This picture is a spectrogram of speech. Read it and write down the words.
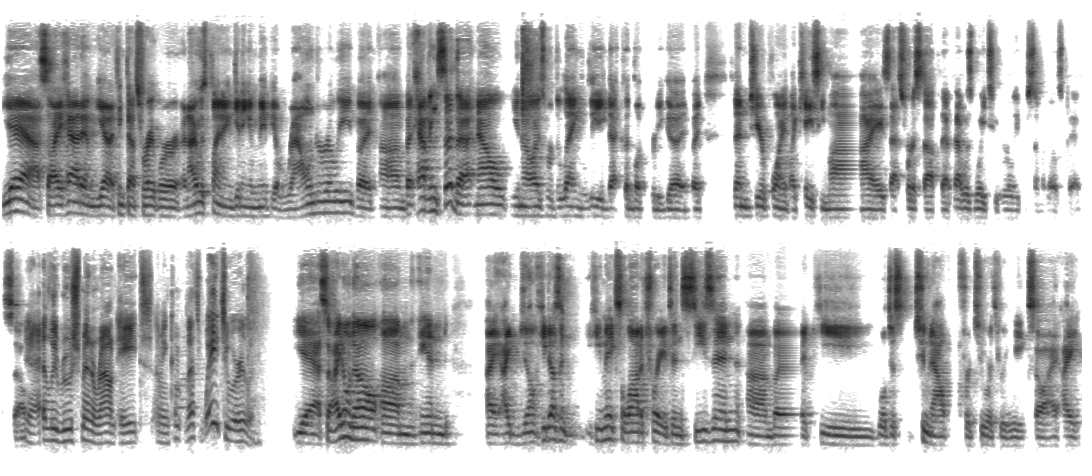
Yeah, so I had him. Yeah, I think that's right. Where and I was planning on getting him maybe a round early, but um, but having said that, now you know as we're delaying the league, that could look pretty good. But then to your point, like Casey Mize, that sort of stuff, that that was way too early for some of those picks. So yeah, Adley Rutschman around eight. I mean, come, that's way too early. Yeah, so I don't know, um, and I, I don't. He doesn't. He makes a lot of trades in season, um, but he will just tune out for two or three weeks. So I, I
